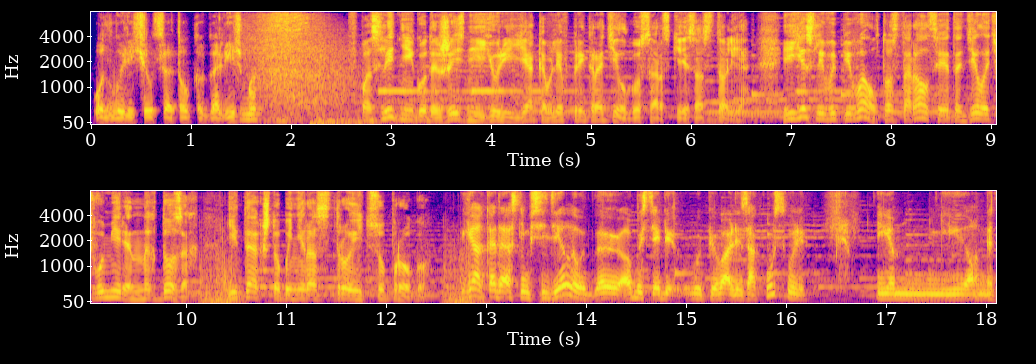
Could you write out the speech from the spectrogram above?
он вылечился от алкоголизма. В последние годы жизни Юрий Яковлев прекратил гусарские застолья. И если выпивал, то старался это делать в умеренных дозах и так, чтобы не расстроить супругу. Я когда с ним сидела, вот, э, мы сидели, выпивали, закусывали, и, и он говорит,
